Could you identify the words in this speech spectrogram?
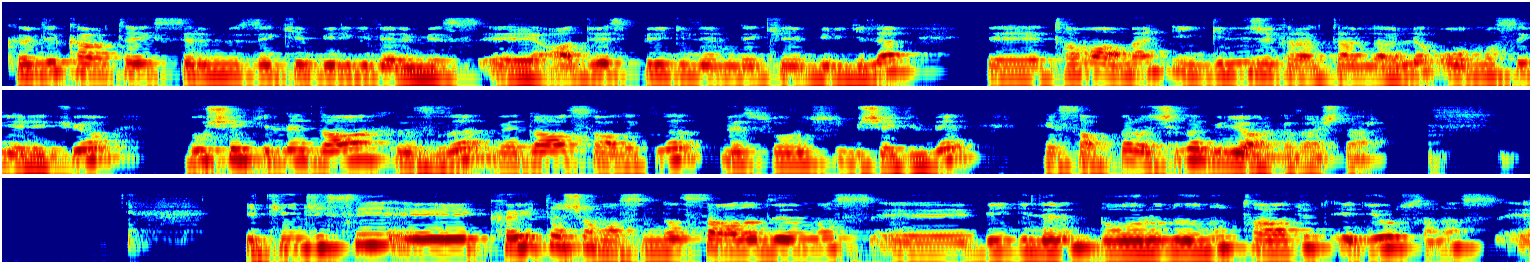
kredi kartı ekstremizdeki bilgilerimiz, e, adres bilgilerindeki bilgiler e, tamamen İngilizce karakterlerle olması gerekiyor. Bu şekilde daha hızlı ve daha sağlıklı ve sorunsuz bir şekilde hesaplar açılabiliyor arkadaşlar. İkincisi e, kayıt aşamasında sağladığımız e, bilgilerin doğruluğunu taahhüt ediyorsanız e,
